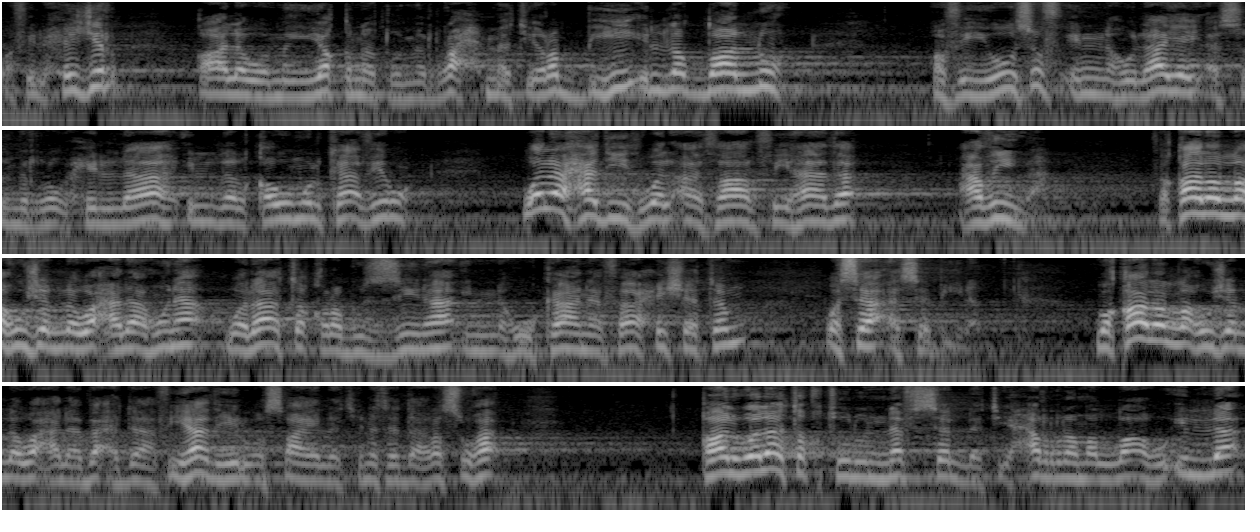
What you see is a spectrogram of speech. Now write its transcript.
وفي الحجر قال ومن يقنط من رحمة ربه إلا الضالون. وفي يوسف إنه لا ييأس من روح الله إلا القوم الكافرون. ولا حديث والآثار في هذا عظيمة. فقال الله جل وعلا هنا ولا تقربوا الزنا إنه كان فاحشة وساء سبيلا. وقال الله جل وعلا بعدها في هذه الوصايا التي نتدارسها قال ولا تقتلوا النفس التي حرم الله إلا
